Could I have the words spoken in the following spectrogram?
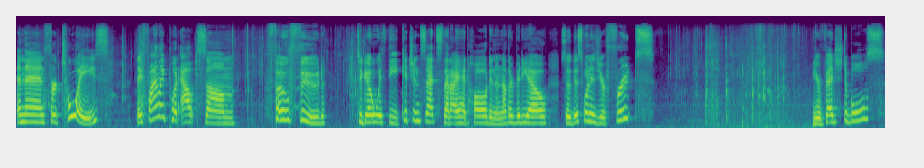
And then for toys, they finally put out some faux food to go with the kitchen sets that I had hauled in another video. So this one is your fruits, your vegetables,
